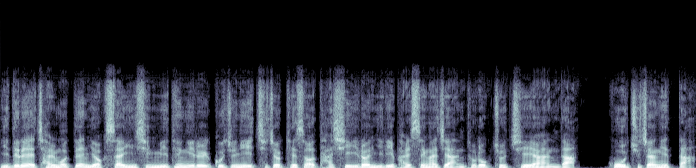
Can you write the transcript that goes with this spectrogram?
이들의 잘못된 역사 인식 및 행위를 꾸준히 지적해서 다시 이런 일이 발생하지 않도록 조치해야 한다. 고 주장했다.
